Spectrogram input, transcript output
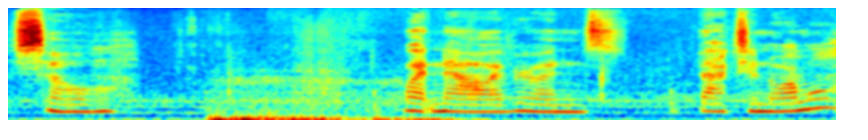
So, what now? Everyone's back to normal?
